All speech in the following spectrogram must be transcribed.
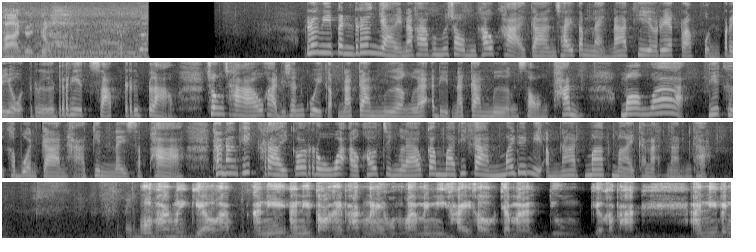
ภาโดยตรงครับ เรื่องนี้เป็นเรื่องใหญ่นะคะ คุณผู้ชมเข้าข่ายการใช้ตำแหน่งหน้าที่เรียกรับผลประโยชน์หรือรีดทรัพย์หรือเปล่า ช่วงเช้าค่ะดิฉันคุยกับนักการเมืองและอดีตนักการเมืองสองท่าน มองว่านี่คือขบวนการหากินในสภา ทั้งที่ใครก็รู้ว่าเอาเข้าจริงแล้วกรรมาธิการไม่ได้มีอำนาจมากมายขนาดนั้นค่ะเป็นโอ้พักไม่เกี่ยวครับ อันนี้อันนี้ต่อให้พักไหนผมว่าไม่มีใครเขาจะมายุ่งเกี่ยวกับพัก อันนี้เป็น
